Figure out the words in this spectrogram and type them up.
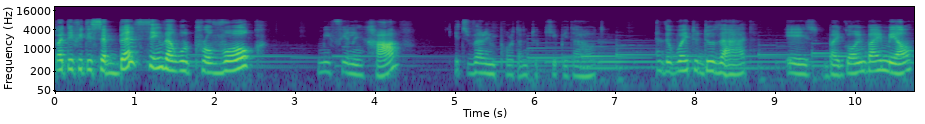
But if it is a bad thing that will provoke me feeling half, it's very important to keep it out. And the way to do that is by going buy milk,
